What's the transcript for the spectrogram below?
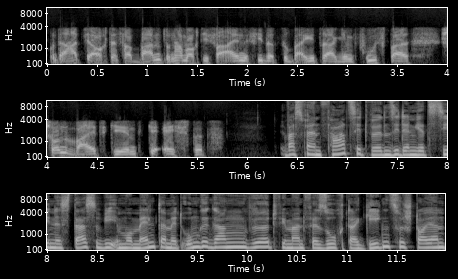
und da hat ja auch der Verband und haben auch die Vereine viel dazu beigetragen, im Fußball schon weitgehend geächtet. Was für ein Fazit würden Sie denn jetzt ziehen? Ist das, wie im Moment damit umgegangen wird, wie man versucht, dagegen zu steuern,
